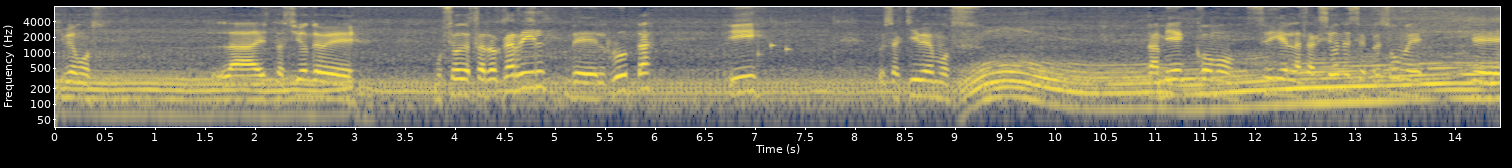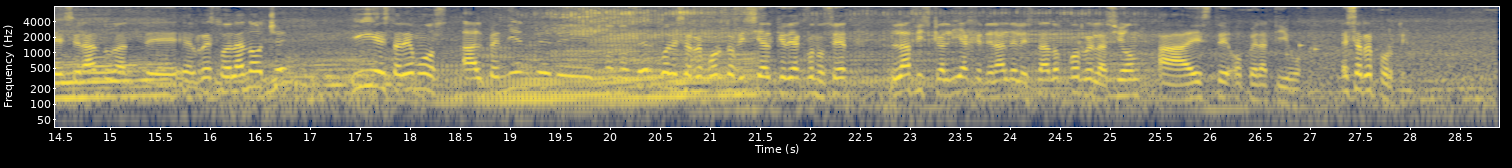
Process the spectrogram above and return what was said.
Aquí vemos la estación de Museo de Ferrocarril del Ruta y pues aquí vemos también cómo siguen las acciones, se presume que serán durante el resto de la noche y estaremos al pendiente de conocer cuál es el reporte oficial que dé a conocer la Fiscalía General del Estado con relación a este operativo. Ese reporte.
